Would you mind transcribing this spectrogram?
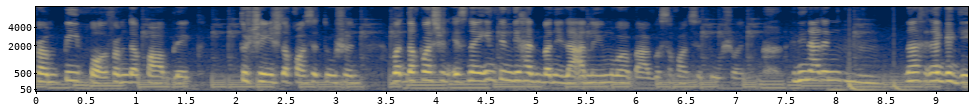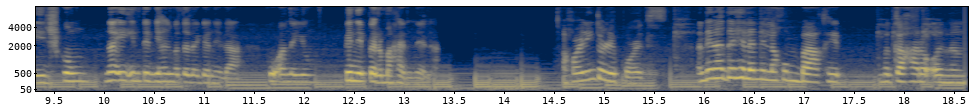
from people, from the public to change the constitution. But the question is, naiintindihan ba nila ano yung mababago sa constitution? Hindi natin na, nag-gauge kung naiintindihan ba talaga nila kung ano yung pinipirmahan nila. According to reports, ang dinadahilan nila kung bakit magkakaroon ng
